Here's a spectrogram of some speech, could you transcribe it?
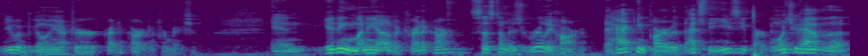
you would be going after credit card information. And getting money out of a credit card system is really hard. The hacking part of it, that's the easy part. Once you have the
